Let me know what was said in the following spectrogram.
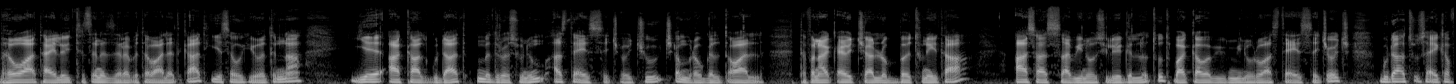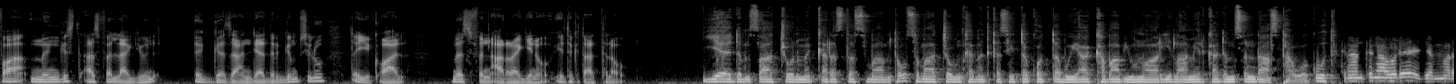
በህወሓት ኃይሎች ተሰነዘረ በተባለ ጥቃት የሰው ህይወትና የአካል ጉዳት መድረሱንም አስተያየት ሰጪዎቹ ጨምረው ገልጠዋል። ተፈናቃዮች ያሉበት ሁኔታ አሳሳቢ ነው ሲሉ የገለጡት በአካባቢው የሚኖሩ አስተያየት ሰጪዎች ጉዳቱ ሳይከፋ መንግስት አስፈላጊውን እገዛ እንዲያደርግም ሲሉ ጠይቀዋል። መስፍን አራጌ ነው የተከታተለው። የድምፃቸውን መቀረጽ ተስማምተው ስማቸውን ከመጥቀስ የተቆጠቡ የአካባቢው ነዋሪ ለአሜሪካ ድምፅ እንዳስታወቁት ትናንትና ወደ የጀመረ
